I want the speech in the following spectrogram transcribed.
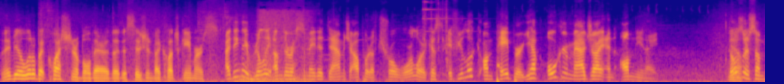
maybe a little bit questionable there, the decision by Clutch Gamers. I think they really underestimated damage output of Troll Warlord because if you look on paper, you have Ogre Magi and Omni Knight. Those Yeah. are some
